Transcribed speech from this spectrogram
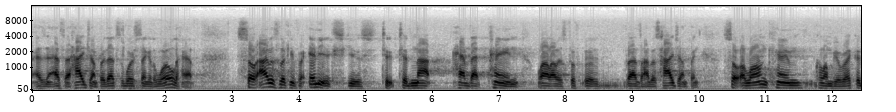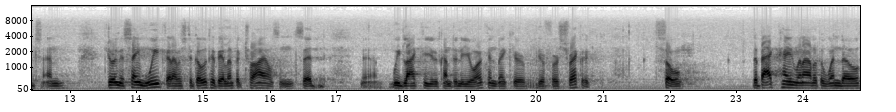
as, as a high jumper. That's the worst thing in the world to have. So I was looking for any excuse to, to not have that pain while I was, uh, as I was high jumping. So along came Columbia Records, and during the same week that I was to go to the Olympic trials, and said, uh, "We'd like for you to come to New York and make your, your first record." So the back pain went out of the window.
